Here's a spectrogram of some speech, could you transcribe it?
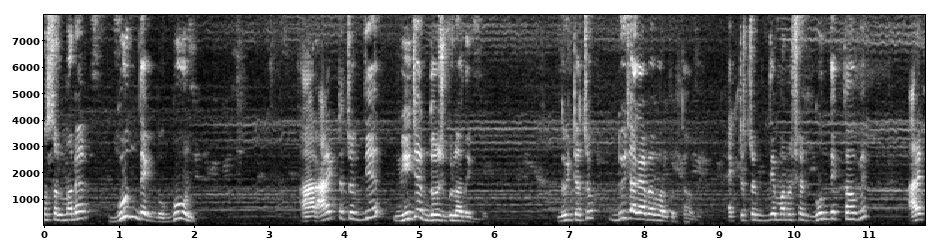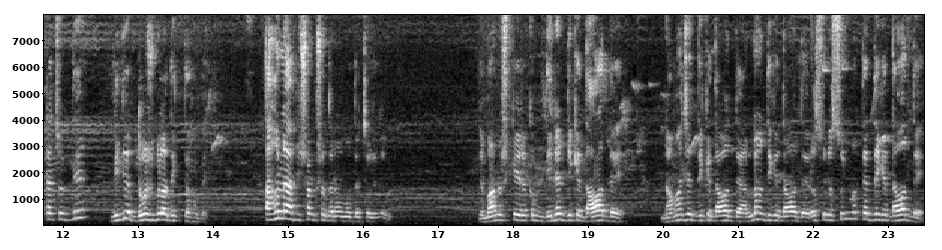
মুসলমানের গুণ দেখব, গুণ, আর আরেকটা চোখ দিয়ে নিজের দোষগুলা দেখব। দুইটা চোখ দুই জায়গায় ব্যবহার করতে হবে। একটা চোখ দিয়ে মানুষের গুণ দেখতে হবে, আরেকটা চোখ দিয়ে নিজের দোষগুলা দেখতে হবে। তাহলে আমি সংশোধনের মধ্যে চলে যাব। যে মানুষকে এরকম দিনের দিকে দাওয়াত দেয়, নামাজের দিকে দাওয়াত দেয়, আল্লাহর দিকে দাওয়াত দেয়, রসুলের সুন্নতের দিকে দাওয়াত দেয়,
